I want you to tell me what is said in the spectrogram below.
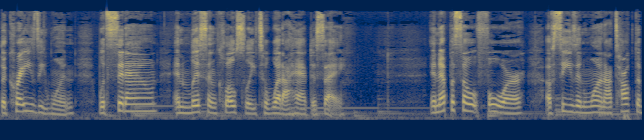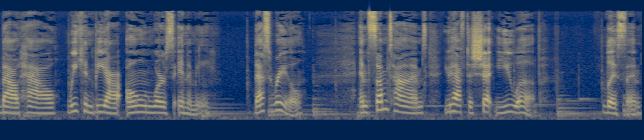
the crazy one, would sit down and listen closely to what I had to say. In episode four of season one, I talked about how we can be our own worst enemy. That's real. And sometimes you have to shut you up. Listen,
